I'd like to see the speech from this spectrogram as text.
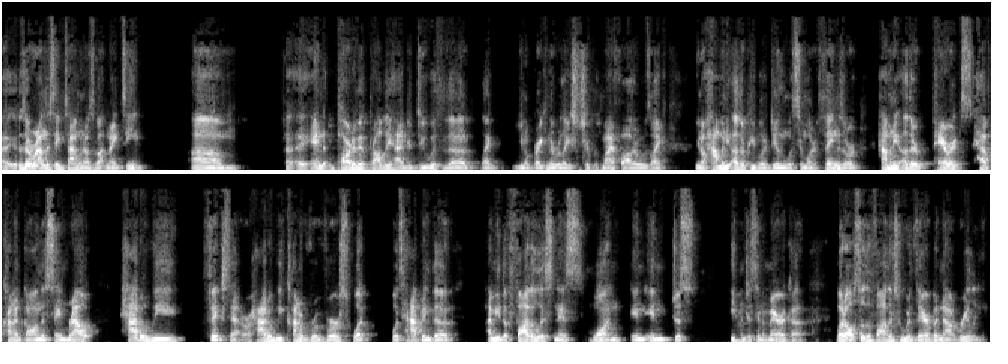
it was around the same time when I was about 19. Um, uh, and part of it probably had to do with the like you know breaking the relationship with my father was like you know how many other people are dealing with similar things or how many other parents have kind of gone the same route how do we fix that or how do we kind of reverse what what's happening the i mean the fatherlessness one in in just even just in america but also the fathers who were there but not really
